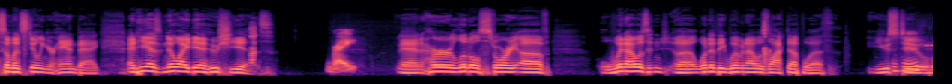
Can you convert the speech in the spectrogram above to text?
someone stealing your handbag, and he has no idea who she is. Right. And her little story of when I was in uh, one of the women I was locked up with used to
